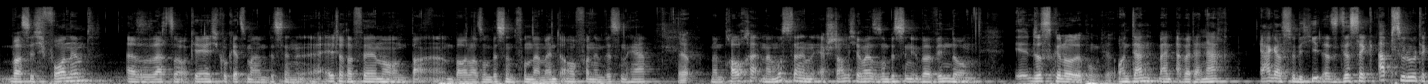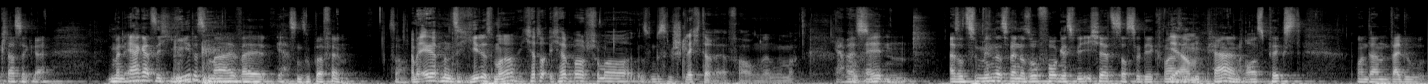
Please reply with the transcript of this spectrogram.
was sich vornimmt, also sagt so, okay, ich gucke jetzt mal ein bisschen äh, ältere Filme und ba baue da so ein bisschen Fundament auf von dem Wissen her. Ja. Man braucht halt, man muss dann erstaunlicherweise so ein bisschen Überwindung. Äh, Das ist genau der Punkt, ja. Und dann, man, aber danach ärgerst du dich, also das ist der absolute Klassiker. Man ärgert sich jedes Mal, weil, ja, ist ein super Film. So. Aber ärgert man sich jedes Mal? Ich hatte, ich habe auch schon mal so ein bisschen schlechtere Erfahrungen dann gemacht. Ja, aber Das- selten. Also zumindest, wenn du so vorgehst wie ich jetzt, dass du dir quasi Ja. die Perlen rauspickst und dann, weil du,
